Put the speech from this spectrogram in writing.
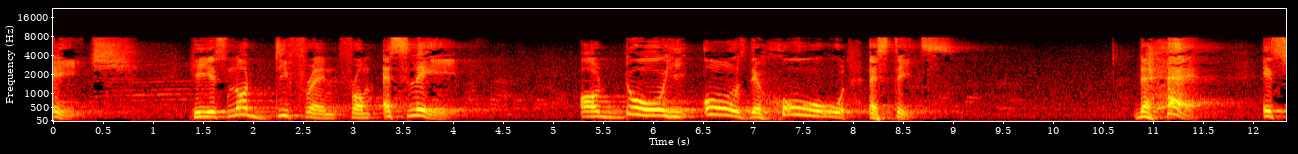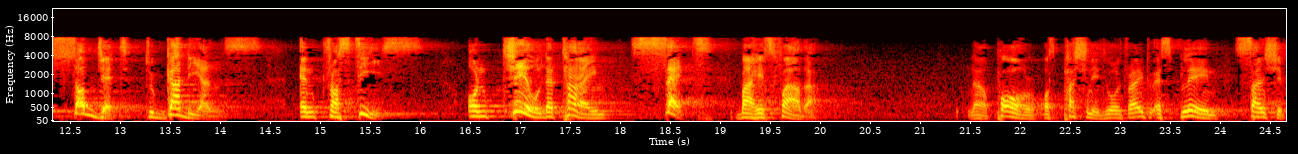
age, he is not different from a slave although he owns the whole estate. The heir is subject to guardians and trustees until the time set by his father. Now, Paul was passionate. He was trying to explain sonship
